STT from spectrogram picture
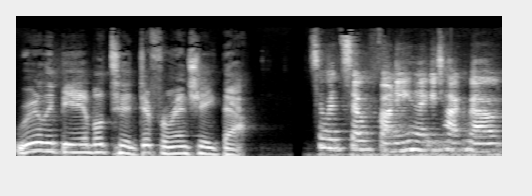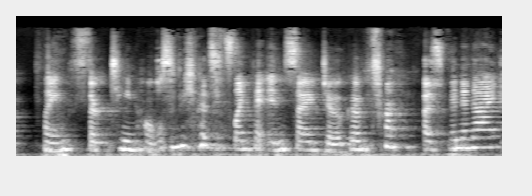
really be able to differentiate that. So it's so funny that you talk about playing 13 holes because it's like the inside joke of my husband and I.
